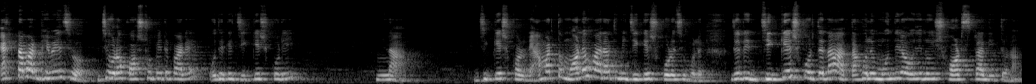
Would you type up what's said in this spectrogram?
একটাবার ভেবেছো যে ওরা কষ্ট পেতে পারে? ওদেরকে জিজ্ঞেস করি। না, জিজ্ঞেস করনি। আমার তো মনে হয় না তুমি জিজ্ঞেস করেছ বলে। যদি জিজ্ঞেস করতে না, তাহলে মন্দিরা ওই দিন ওই শর্টসটা দিত না।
